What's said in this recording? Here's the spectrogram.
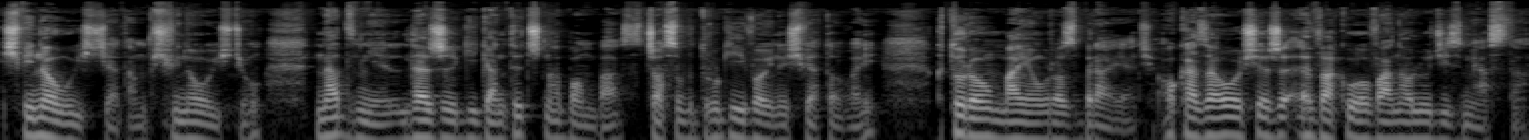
Świnoujścia, tam w Świnoujściu, na dnie leży gigantyczna bomba z czasów II wojny światowej, którą mają rozbrajać. Okazało się, że ewakuowano ludzi z miasta.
